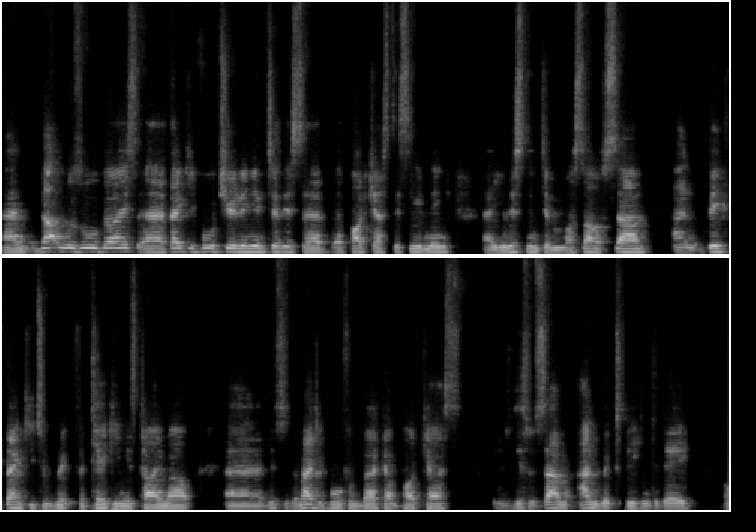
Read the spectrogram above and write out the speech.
And that was all, guys. Uh, thank you for tuning into this uh, podcast this evening. Uh, you're listening to myself, Sam, and big thank you to Rick for taking his time out. Uh, this is the Magic Ball from Bergkamp podcast. This was Sam and Rick speaking today. I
